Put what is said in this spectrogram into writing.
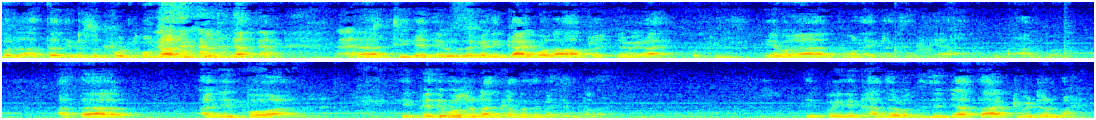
बरं आता ते कसं पोट होणार? ठीक आहे ते विरोधकांनी काय बोलावं हा प्रश्न वेगळा आहे. हे बघा तुम्हाला एक लक्षात घ्या. आता अजित पवार हे कधीपासून राजकारणात आहे आहे मला ते पहिले खासदार होते त्यांची आता आठवी टर्म आहे.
